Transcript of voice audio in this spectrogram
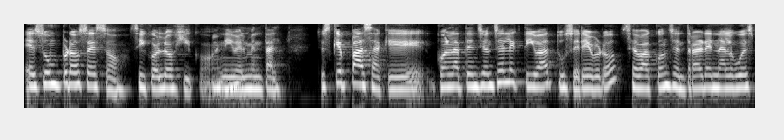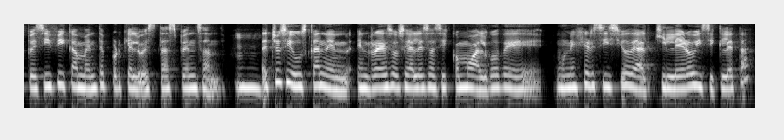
Es un proceso psicológico a nivel mental Entonces, ¿qué pasa? Que con la atención selectiva, tu cerebro se va a concentrar en algo específicamente porque lo estás pensando. De hecho, si buscan en, redes sociales así como algo de un ejercicio de alquiler o bicicleta,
